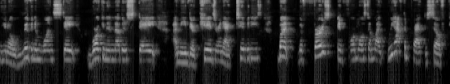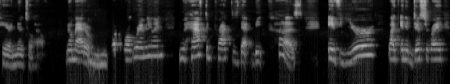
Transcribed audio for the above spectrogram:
you know, living in one state, working in another state. I mean, their kids are in activities. But the first and foremost, I'm like, we have to practice self care and mental health. No matter mm-hmm. what program you're in, you have to practice that because if you're like in a disarray,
